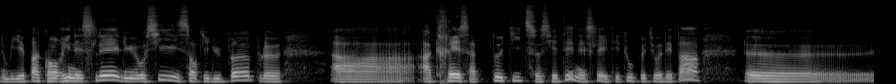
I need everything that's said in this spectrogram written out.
N'oubliez pas qu'Henri Nestlé, lui aussi, sorti du peuple, a, créé sa petite société. Nestlé était tout petit au départ. Euh,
